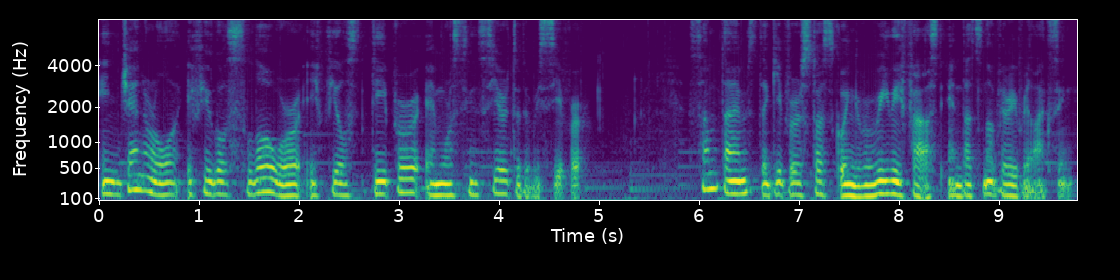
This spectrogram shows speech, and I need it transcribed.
In general, if you go slower, it feels deeper and more sincere to the receiver. Sometimes the giver starts going really fast and that's not very relaxing.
